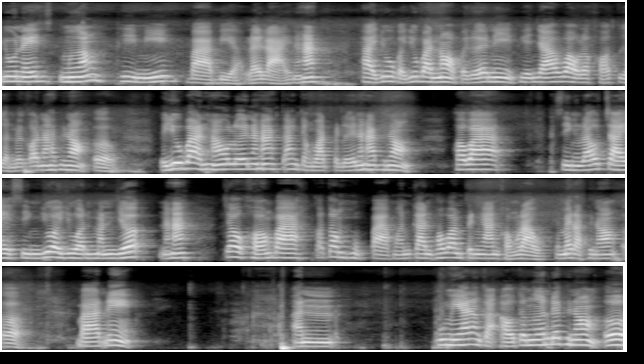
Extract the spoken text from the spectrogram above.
อยู่ในเมืองที่มีบาเบียหลาย ๆ นะฮะถ้าอยู่กับอยู่บ้านนอกไปเลยนี่เพียนยาวว้าแล้วขอเตือนไว้ก่อนนะฮะพี่น้องเออ ไปอยู่บ้านเฮาเลยนะฮะตั้งจังหวัดไปเลยนะฮะพี่น้อง เพราะว่าสิ่งเล้าใจสิ่งยั่วยวนมันเยอะนะฮะเจ้าของบาร์ก็ต้องหุบปากเหมือนกัน เพราะว่ามันเป็นงานของเราใช่ไหมล่ะพี่น้อง เออบาร์นี่อันผู้เมียนั่นก็เอาแต่เงินได้พี่น้อง เออ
